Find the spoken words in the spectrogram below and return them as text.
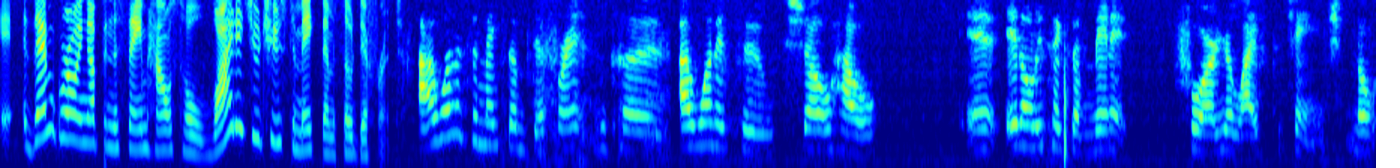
eh, them growing up in the same household why did you choose to make them so different i wanted to make them different because i wanted to show how it, it only takes a minute for your life to change. No,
